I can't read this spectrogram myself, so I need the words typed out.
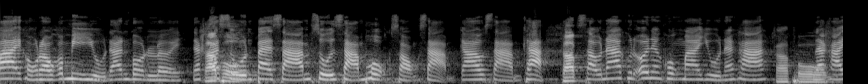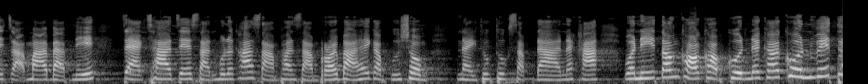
ป้ายของเราก็มีอยู่ด้านบนเลยนะครัคะ บผม0830362393 ค่ะ ครับ เสาร์หน้าคุณอ้นยังคงมาอยู่นะคะ ครับผม นะคะจะมาแบบนี้แจกชาเจสันมูลค่า 3,300 บาทให้กับคุณผู้ชมในทุกๆ สัปดาห์นะคะ วันนี้ต้องขอขอบคุณนะคะ คุณวิท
